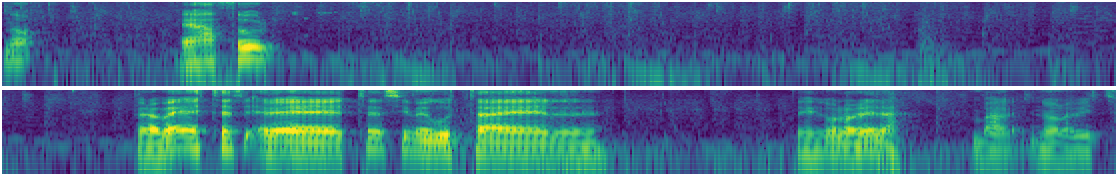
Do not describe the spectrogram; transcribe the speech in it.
No. Es azul. Pero ves, este, eh, este sí me gusta el... ¿De qué color? Vale, no lo he visto.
